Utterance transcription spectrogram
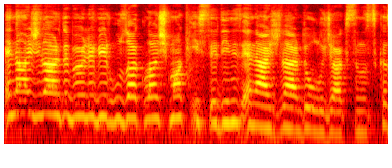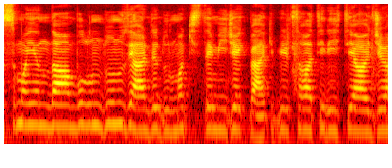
Enerjilerde böyle bir uzaklaşmak istediğiniz enerjilerde olacaksınız. Kasım ayında bulunduğunuz yerde durmak istemeyecek belki bir tatil ihtiyacı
